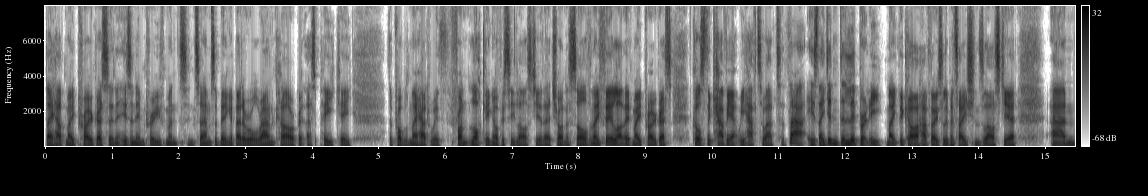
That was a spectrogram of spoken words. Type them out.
they have made progress and it is an improvement in terms of being a better all round car, a bit less peaky. The problem they had with front locking, obviously, last year they're trying to solve, and they feel like they've made progress. Of course, the caveat we have to add to that is they didn't deliberately make the car have those limitations last year. And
